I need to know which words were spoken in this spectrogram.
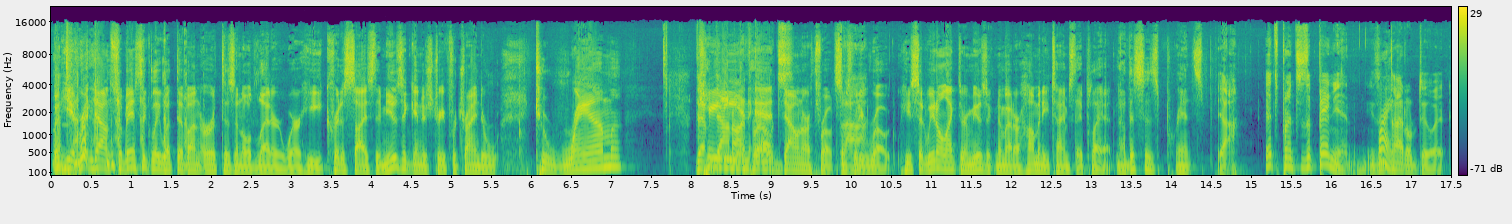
But he had written down. So basically, what they've unearthed is an old letter where he criticized the music industry for trying to to ram Them Katy down our and Ed throats. down our throats. That's what he Ah. wrote. He said, We don't like their music no matter how many times they play it. Now, this is Prince. Yeah. It's Prince's opinion. He's Right. entitled to it.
